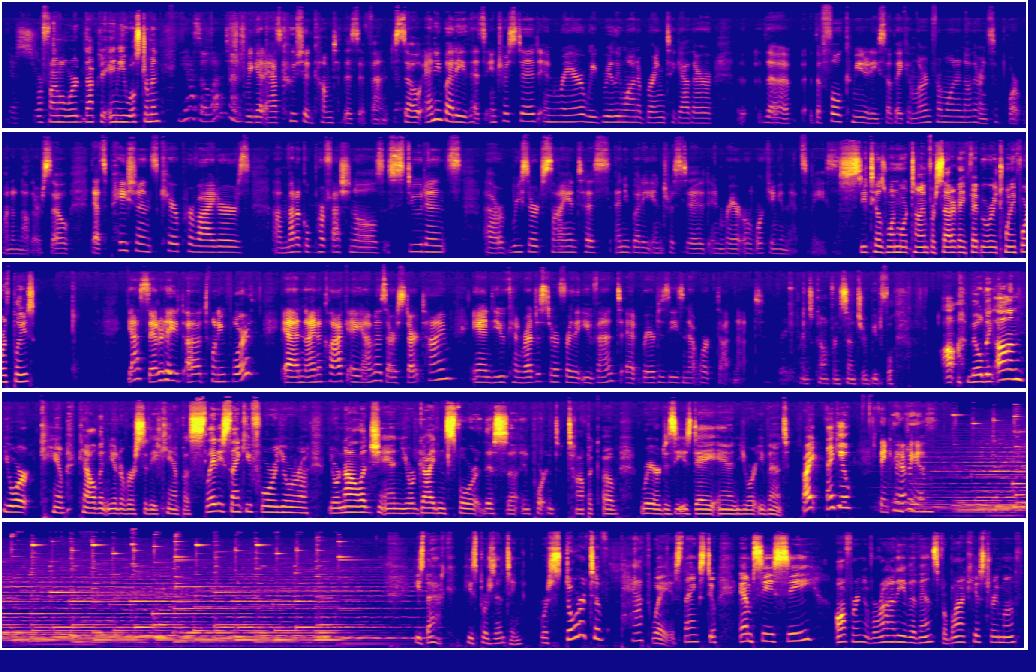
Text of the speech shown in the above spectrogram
Yes. Your final word, Dr. Amy Wilsterman? Yeah, so a lot of times we get asked who should come to this event. So anybody that's interested in rare, we really want to bring together uh, the the full community so they can learn from one another and support one another. So that's patients, care providers, uh, medical professionals, students, uh, research scientists, anybody interested in rare or working in that space. Details one more time for Saturday, February 24th, please. Yes, Saturday, uh, 24th at 9 o'clock a.m. is our start time, and you can register for the event at rarediseasenetwork.net. Great. Prince Conference Center, beautiful. Uh, building on your Cam- Calvin University campus. Ladies, thank you for your uh, your knowledge and your guidance for this uh, important topic of Rare Disease Day and your event. All right, thank you. Thank you for Thank having you. us. He's back. He's presenting Restorative Pathways, thanks to MCC offering a variety of events for Black History Month.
